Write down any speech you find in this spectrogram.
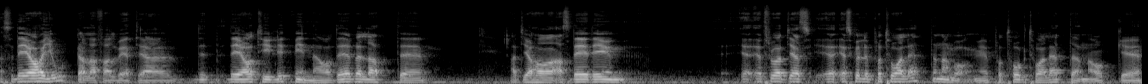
alltså det jag har gjort i alla fall vet jag, det, det jag har tydligt minne av det är väl att, eh, att jag har, alltså det, det är ju en, jag, jag tror att jag, jag skulle på toaletten någon gång, på tågtoaletten och eh,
